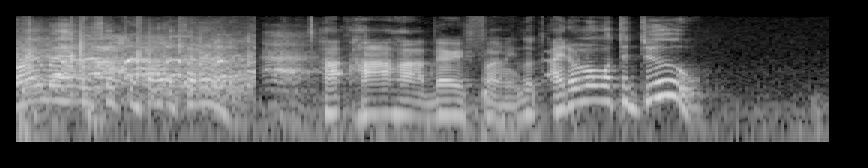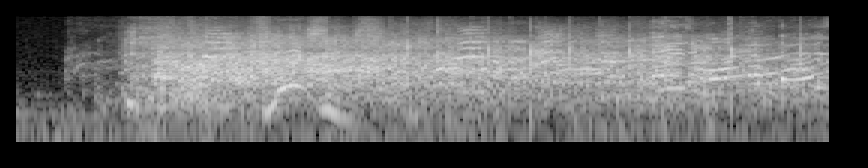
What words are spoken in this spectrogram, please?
Why am I having such a hard time? Ha ha ha, very funny. Look, I don't know what to do. Jesus. It is one of those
